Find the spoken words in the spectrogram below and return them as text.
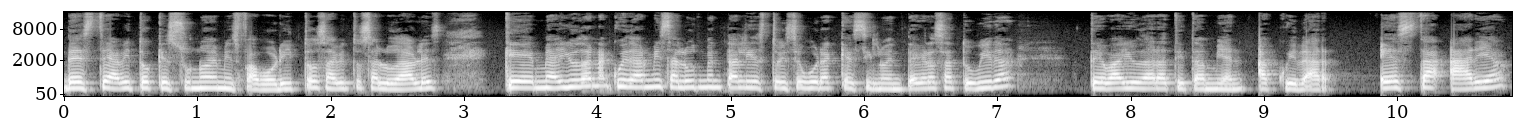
este hábito que es uno de mis favoritos, hábitos saludables, que me ayudan a cuidar mi salud mental y estoy segura que si lo integras a tu vida, te va a ayudar a ti también a cuidar esta área.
